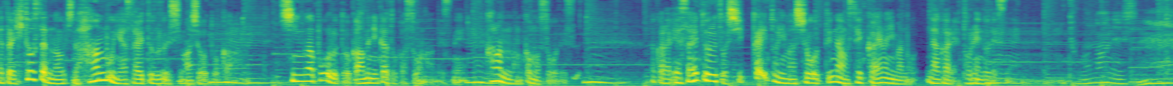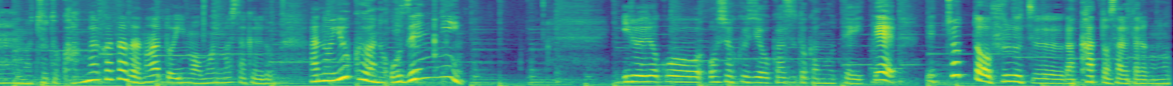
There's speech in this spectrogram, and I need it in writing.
だったら一皿のうちの半分野菜とフルーツしましょうとか、シンガポールとかアメリカとかそうなんですね、うん。カナダなんかもそうです。うん。だから野菜とフルーツをしっかり取りましょうっていうのが世界の今の流れトレンドですね、うん。そうなんですね。まあちょっと考え方だなと今思いましたけれど、あのよくあのお膳にいろいろこうお食事おかずとか載っていて、でちょっとフルーツがカットされたのが載っ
